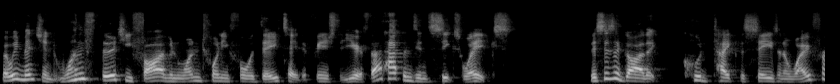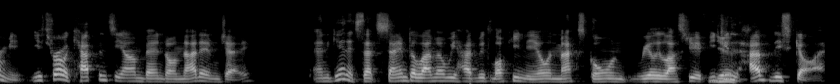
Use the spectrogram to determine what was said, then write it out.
But we mentioned 135 and 124 DT to finish the year. If that happens in six weeks, this is a guy that could take the season away from you. You throw a captaincy armband on that, MJ. And again, it's that same dilemma we had with Lachie Neale and Max Gawn really last year. If you Yeah. didn't have this guy,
